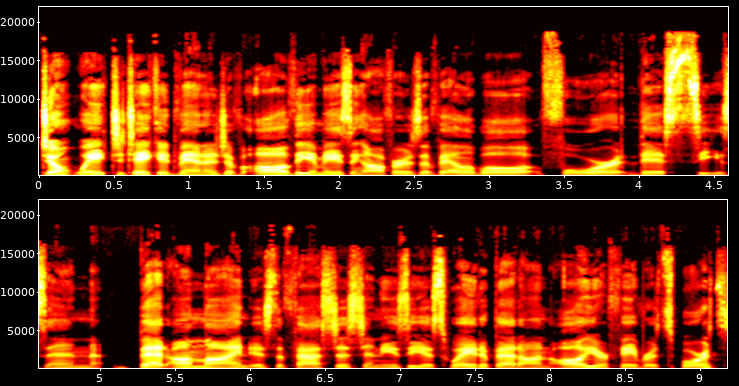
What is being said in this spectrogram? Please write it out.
Don't wait to take advantage of all the amazing offers available for this season. Bet online is the fastest and easiest way to bet on all your favorite sports,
